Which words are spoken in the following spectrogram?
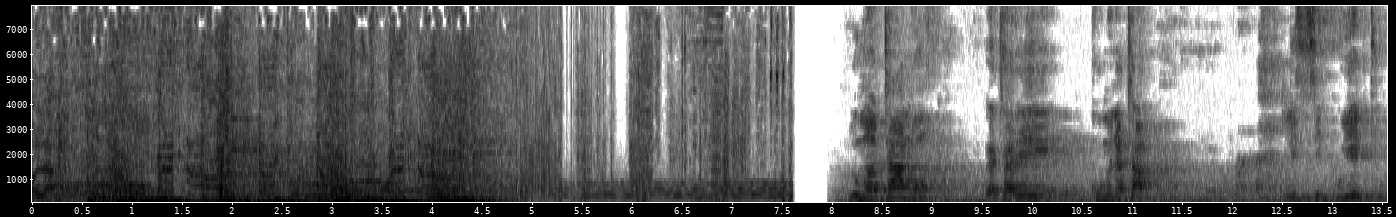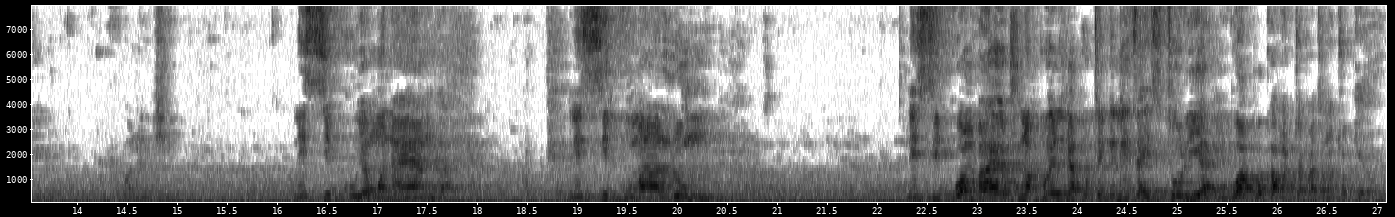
Hola. Jumatano ya tarehe kumi na tano ni siku yetu wananchi, ni siku ya Mwanayanga, ni siku maalum, ni siku ambayo tunakwenda kutengeneza historia iwapo kama tutapata matokeo.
